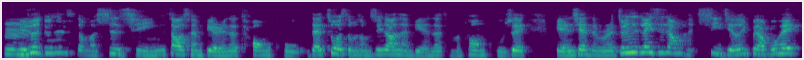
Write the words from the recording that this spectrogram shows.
嗯，比如说就是什么事情造成别人的痛苦，你在做什么什么事情造成别人的什么痛苦，所以别人现在怎么，就是类似这样很细节的，东西，不要不会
